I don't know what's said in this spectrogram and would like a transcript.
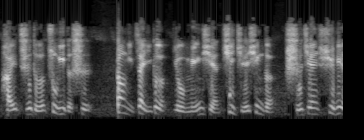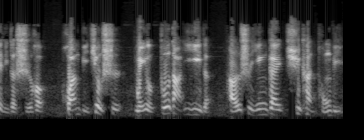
还值得注意的是，当你在一个有明显季节性的时间序列里的时候，环比就是没有多大意义的，而是应该去看同比。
